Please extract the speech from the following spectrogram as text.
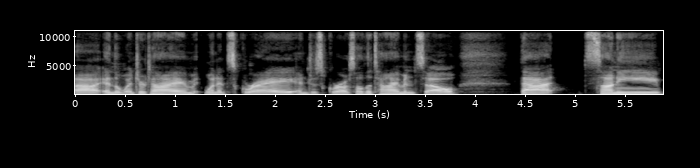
uh, in the wintertime when it's gray and just gross all the time and so that sunny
